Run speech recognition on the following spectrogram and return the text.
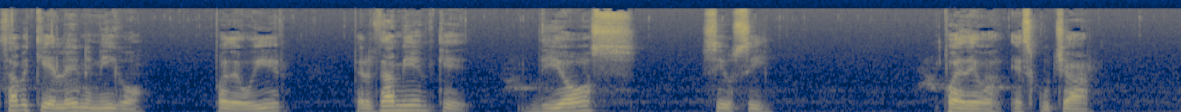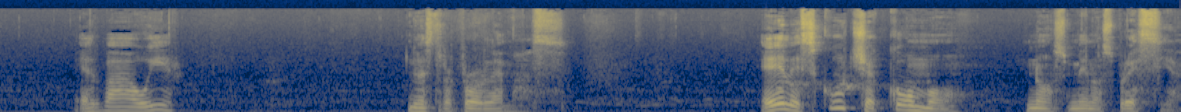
Sabe que el enemigo puede huir, pero también que Dios sí o sí puede escuchar Él va a oír nuestros problemas. Él escucha cómo nos menosprecian.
